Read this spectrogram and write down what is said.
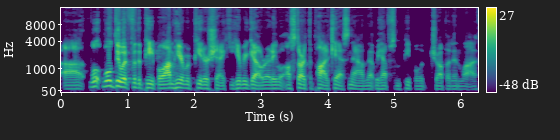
uh, we'll we'll do it for the people. I'm here with Peter Schoenke. Here we go. Ready? I'll start the podcast now that we have some people dropping in live.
